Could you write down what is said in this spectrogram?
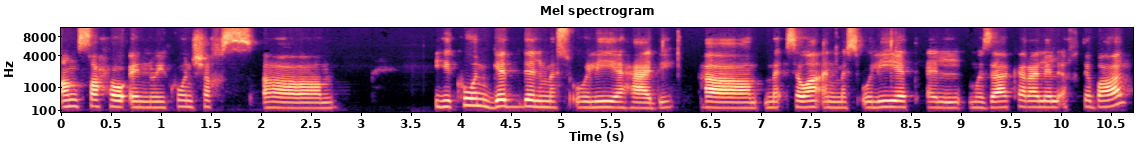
أنصحه إنه يكون شخص يكون قد المسؤولية هذه سواء مسؤولية المذاكرة للاختبار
